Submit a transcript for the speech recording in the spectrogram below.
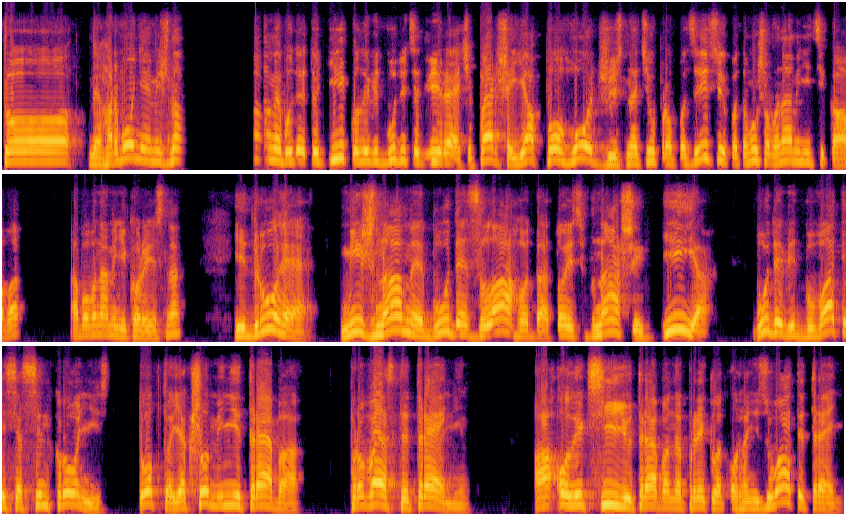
то гармонія між нами буде тоді, коли відбудуться дві речі. Перше, я погоджуюсь на цю пропозицію, тому що вона мені цікава або вона мені корисна. І друге, між нами буде злагода, тобто в наших діях буде відбуватися синхронність. Тобто, якщо мені треба провести тренінг, а Олексію треба, наприклад, організувати тренінг,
